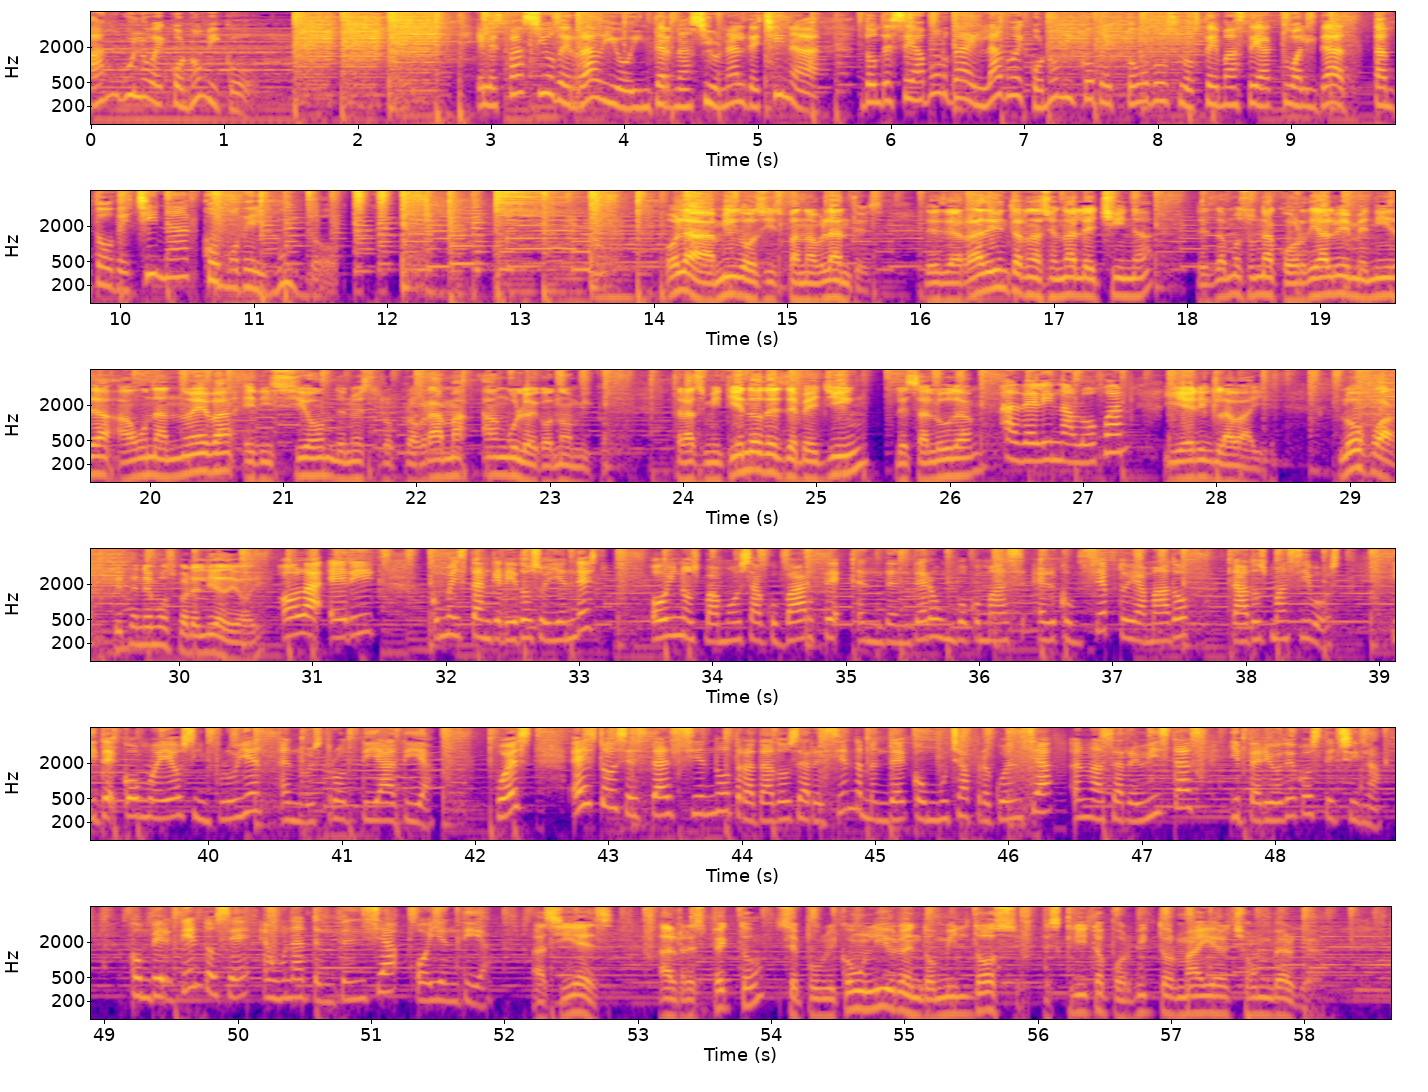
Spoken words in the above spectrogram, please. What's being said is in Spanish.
Ángulo Económico. El espacio de Radio Internacional de China, donde se aborda el lado económico de todos los temas de actualidad, tanto de China como del mundo. Hola amigos hispanohablantes, desde Radio Internacional de China les damos una cordial bienvenida a una nueva edición de nuestro programa Ángulo Económico. Transmitiendo desde Beijing, les saludan Adelina Luo Juan y Eric Lavalle. Luo Juan, ¿qué tenemos para el día de hoy? Hola Eric, ¿cómo están queridos oyentes? Hoy nos vamos a ocupar de entender un poco más el concepto llamado datos masivos y de cómo ellos influyen en nuestro día a día pues estos están siendo tratados recientemente con mucha frecuencia en las revistas y periódicos de China, convirtiéndose en una tendencia hoy en día. Así es. Al respecto, se publicó un libro en 2012, escrito por Víctor Mayer Schomberger,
